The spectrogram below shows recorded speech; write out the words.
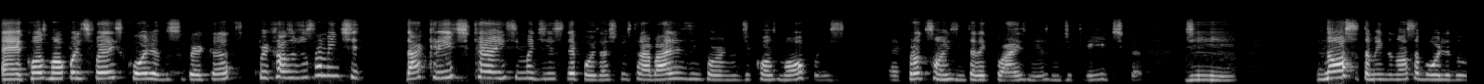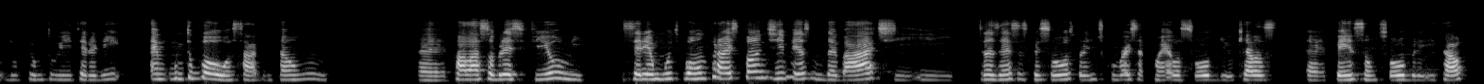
É, Cosmópolis foi a escolha do Supercuts por causa justamente da crítica em cima disso depois. Acho que os trabalhos em torno de Cosmópolis, é, produções intelectuais mesmo, de crítica, de nossa, também da nossa bolha do, do filme Twitter ali, é muito boa, sabe? Então, é, falar sobre esse filme, seria muito bom para expandir mesmo o debate e trazer essas pessoas para a gente conversar com elas sobre o que elas é, pensam sobre e tal.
